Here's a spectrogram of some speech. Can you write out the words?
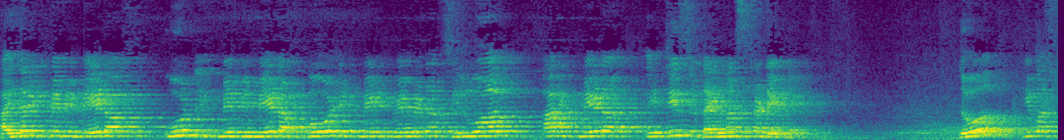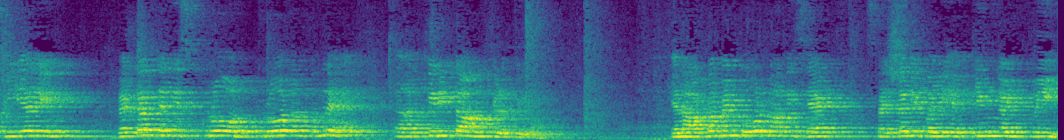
Either it may be made of wood, it may be made of gold, it may be made of silver, or it made of it is diamond studded. Though he was wearing better than his crown crown ಅಂತಂದ್ರೆ ಆ, ಕಿರೀಟ ಅಂತ ಹೇಳ್ತೀವಿ ನಾವು an ornament worn on his head, specially by a king and queen.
